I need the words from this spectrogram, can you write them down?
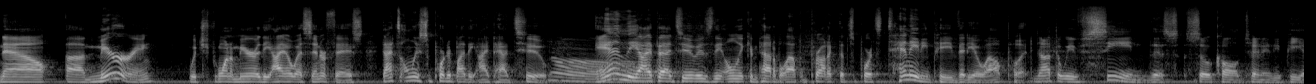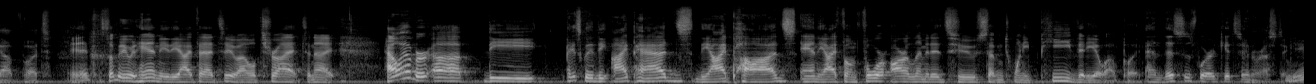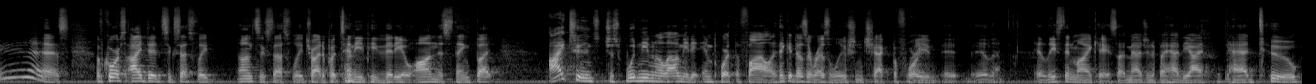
Now, uh, mirroring, which if you want to mirror the iOS interface, that's only supported by the iPad 2. Aww. And the iPad 2 is the only compatible Apple product that supports 1080p video output. Not that we've seen this so-called 1080p output. If somebody would hand me the iPad 2, I will try it tonight. However, uh, the basically the iPads, the iPods, and the iPhone 4 are limited to 720p video output. And this is where it gets interesting. Yes. Of course, I did successfully, unsuccessfully try to put 1080p video on this thing, but iTunes just wouldn't even allow me to import the file. I think it does a resolution check before you, it, it, at least in my case. I imagine if I had the iPad 2,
